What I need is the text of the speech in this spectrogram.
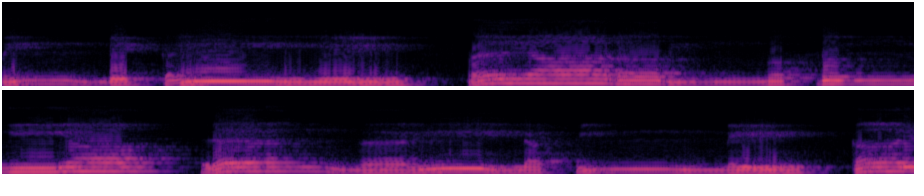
നിന്റെ കയ്യിൽ പ്രയാണമിങ്ങൊടുങ്ങിയ രണങ്ങളില്ല പിന്നെ കരേറ്റുകന്നു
